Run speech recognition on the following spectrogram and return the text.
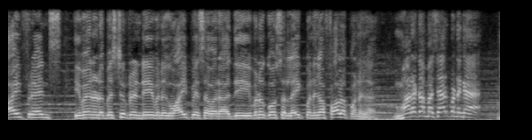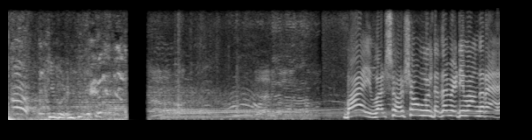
ஹாய் ஃப்ரெண்ட்ஸ் இவன் என்னோட பெஸ்ட் ஃப்ரெண்டு இவனுக்கு வாய் பேச வராது. இவனுக்கோசம் லைக் பண்ணுங்க ஃபாலோ பண்ணுங்க. மறக்காம ஷேர் பண்ணுங்க. பாய் வருஷம் வருஷம் உங்கள்கிட்ட தான் வெடி வாங்குறேன்.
